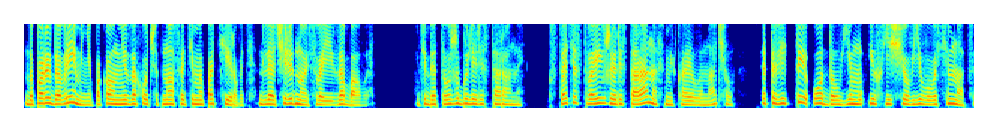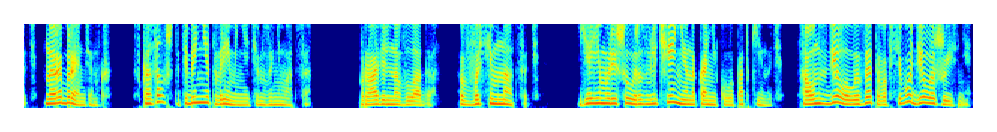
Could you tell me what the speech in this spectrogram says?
До поры до времени, пока он не захочет нас этим эпатировать для очередной своей забавы. У тебя тоже были рестораны. Кстати, с твоих же ресторанов Микаэл и начал. Это ведь ты отдал ему их еще в его 18, на ребрендинг. Сказал, что тебе нет времени этим заниматься. Правильно, Влада. В 18. Я ему решил развлечение на каникулы подкинуть. А он сделал из этого всего дело жизни,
